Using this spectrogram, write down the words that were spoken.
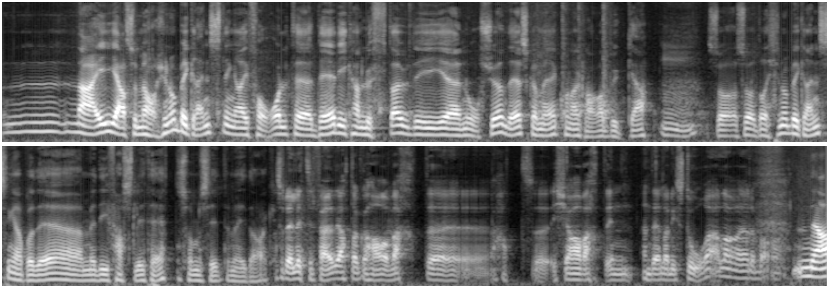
Mm, nei, altså vi har ikke noen begrensninger i forhold til det de kan lufte ut i eh, Nordsjøen. Det skal vi kunne klare å bygge. Mm. Så, så, det er ikke noen begrensninger på det med de fasilitetene som vi sitter med i dag. Så det er litt tilfeldig at dere har vært, uh, hatt, ikke har vært en, del av de store, eller er det bare Nei,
